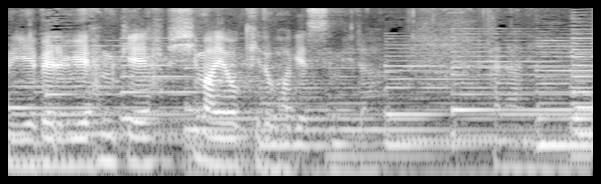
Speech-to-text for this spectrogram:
우리 예배를 위해 함께 합심하여 기도하겠습니다. 하나님.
